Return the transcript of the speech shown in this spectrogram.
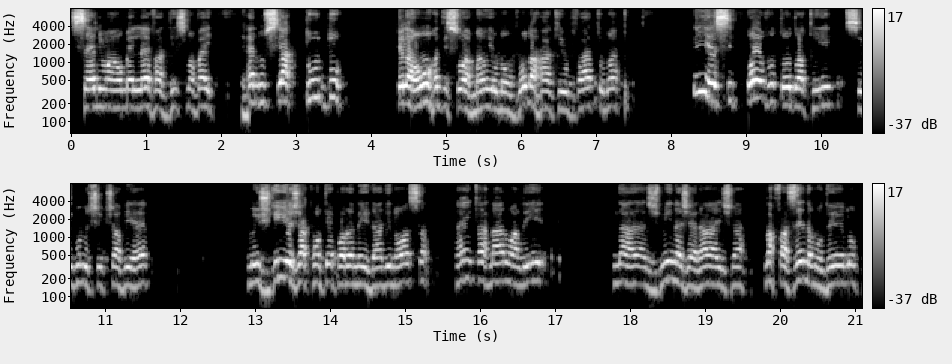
Célia, uma alma elevadíssima, vai renunciar tudo pela honra de sua mãe. Eu não vou narrar aqui o fato, né? E esse povo todo aqui, segundo Chico Xavier, nos dias da contemporaneidade nossa, reencarnaram ali nas Minas Gerais, na, na Fazenda Modelo,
